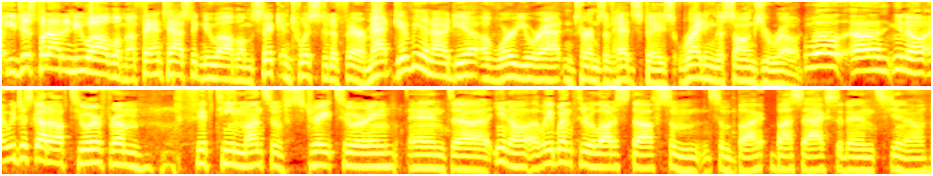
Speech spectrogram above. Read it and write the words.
Uh, you just put out a new album, a fantastic new album, Sick and Twisted Affair. Matt, give me an idea of where you were at in terms of headspace writing the songs you wrote. Well, uh, you know, we just got off tour from 15 months of straight touring, and uh, you know, we went through a lot of stuff, some some bu- bus accidents, you know,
